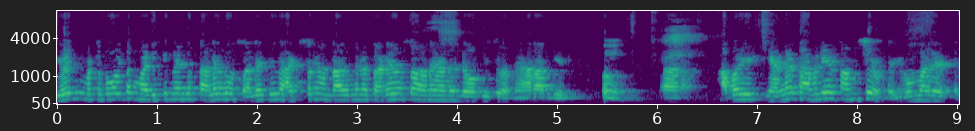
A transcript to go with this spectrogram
ഇവൻ മെട്രോപോളിറ്റൻ മരിക്കുന്നതിന്റെ തലേദിവസം അല്ലെങ്കിൽ ആക്സിഡന്റ് ഉണ്ടാകുന്നതിന്റെ തലേദിവസമാണ് ഞാൻ എന്റെ ഓഫീസിൽ വന്നത് ആറാം തീയതി. അപ്പൊ ഞങ്ങൾക്ക് അവനെ സംശയമുണ്ട് ഇവന്മാരെയൊക്കെ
